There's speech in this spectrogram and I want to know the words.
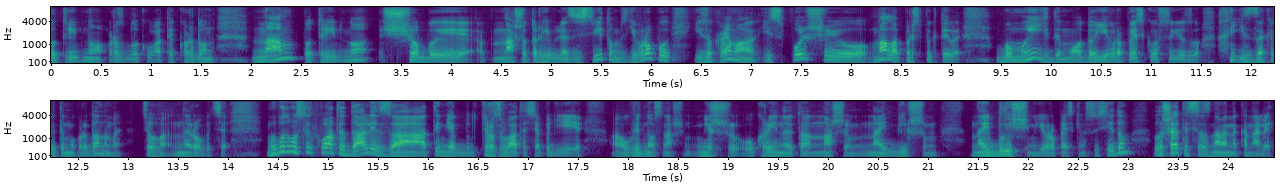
потрібно розблокувати кордон. Нам потрібно, щоб наша торгівля зі світом, з Європою і, зокрема, із Польщею мала перспективи. Бо ми йдемо до Європейського союзу із закритими кордонами. Цього не робиться. Ми будемо слідкувати далі за тим, як будуть розвиватися події у відносинах між Україною та нашим найбільшим, найближчим європейським сусідом. Лишайтеся з нами на каналі.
